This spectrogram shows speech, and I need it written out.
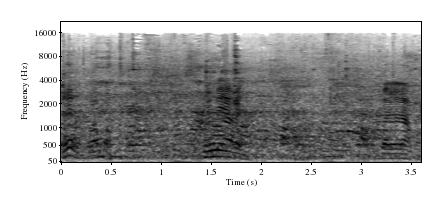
Eh, kuha mo. Ano may akin? Wala lang ako.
